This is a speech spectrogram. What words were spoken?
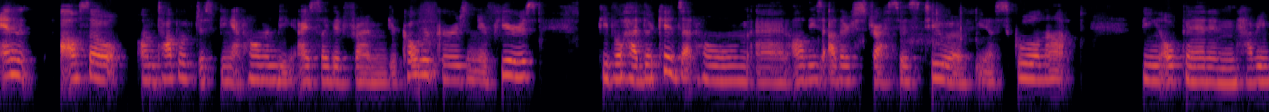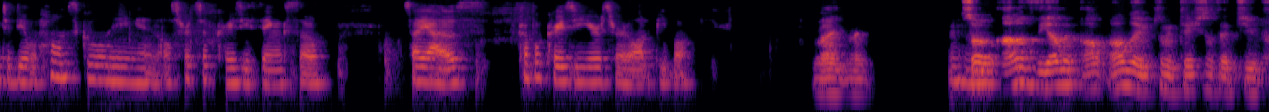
And also, on top of just being at home and being isolated from your coworkers and your peers, people had their kids at home and all these other stresses too of you know school not being open and having to deal with homeschooling and all sorts of crazy things. So, so yeah, it was a couple crazy years for a lot of people. Right, right. Mm-hmm. So, out of the other all, all the implementations that you've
